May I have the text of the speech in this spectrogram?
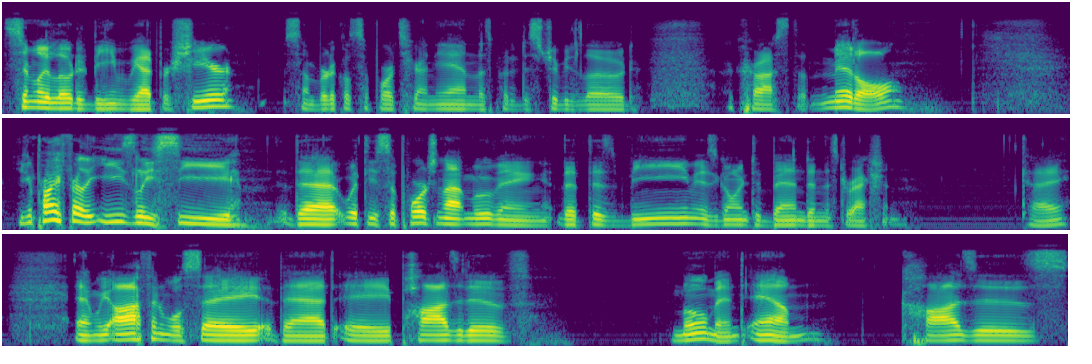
similarly loaded beam we had for shear, some vertical supports here on the end, let's put a distributed load across the middle. You can probably fairly easily see that with these supports not moving, that this beam is going to bend in this direction. Okay, and we often will say that a positive moment M causes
